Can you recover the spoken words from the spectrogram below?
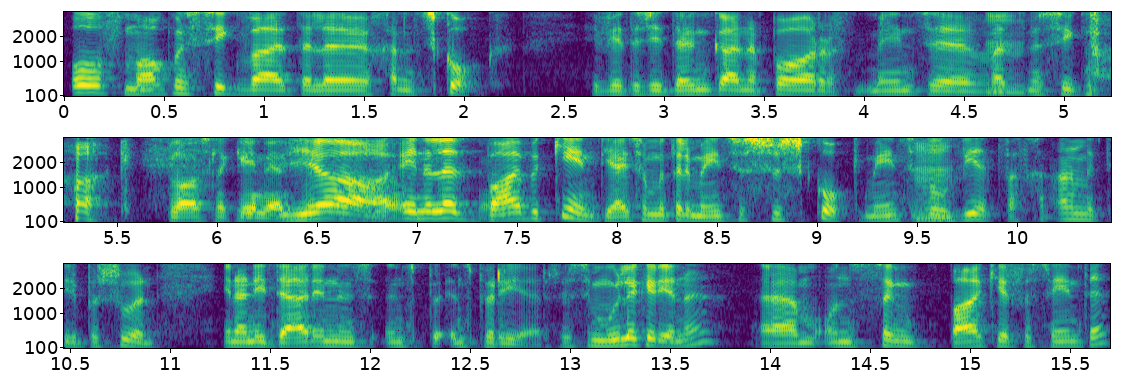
Of maak musiek wat hulle gaan skok. Jy weet as jy dink aan 'n paar mense wat mm. musiek maak. Plaaslike en Ja, internasionaal. en hulle is baie bekend. Jy sal met hulle mense so skok. Mense wil weet wat gaan aan met hierdie persoon en dan die derde een is insp- inspireer. Dis 'n moeiliker een. Ehm um, ons sing baie keer vir sente,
